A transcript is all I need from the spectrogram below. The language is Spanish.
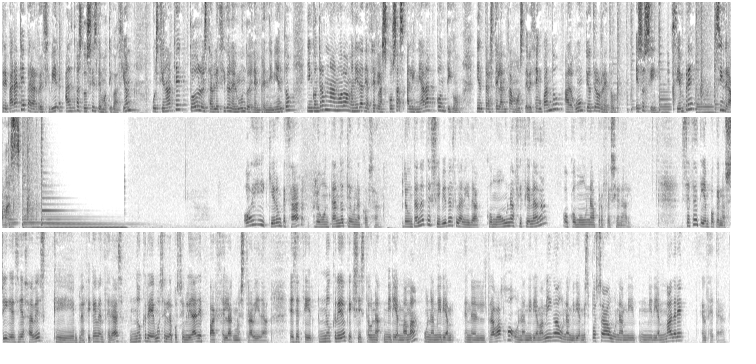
Prepárate para recibir altas dosis de motivación, cuestionarte todo lo establecido en el mundo del emprendimiento y encontrar una nueva manera de hacer las cosas alineada contigo, mientras te lanzamos de vez en cuando algún que otro reto. Eso sí, siempre sin dramas. Hoy quiero empezar preguntándote una cosa, preguntándote si vives la vida como una aficionada o como una profesional. Si hace tiempo que nos sigues, ya sabes que en Planifica y Vencerás no creemos en la posibilidad de parcelar nuestra vida. Es decir, no creo que exista una Miriam mamá, una Miriam en el trabajo, una Miriam amiga, una Miriam esposa, una Miriam madre, etc.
